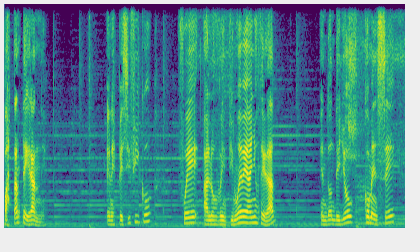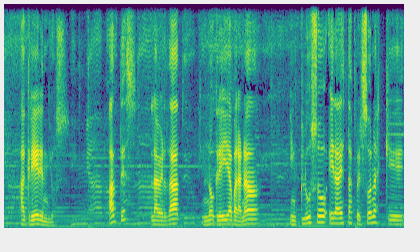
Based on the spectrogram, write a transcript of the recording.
bastante grande. En específico, fue a los 29 años de edad en donde yo comencé a creer en Dios. Antes, la verdad, no creía para nada. Incluso era de estas personas que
